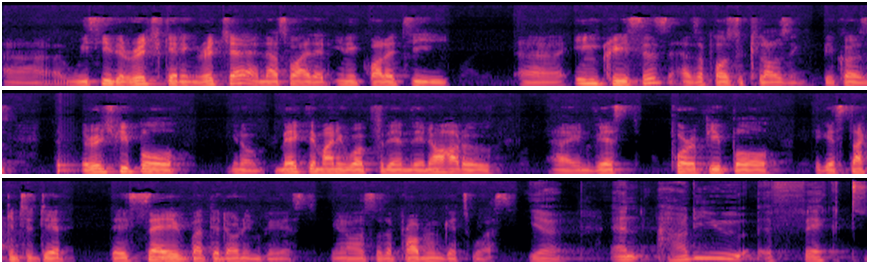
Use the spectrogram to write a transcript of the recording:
uh, we see the rich getting richer. And that's why that inequality uh, increases as opposed to closing because the rich people, you know, make their money work for them. They know how to uh, invest. Poorer people, they get stuck into debt they save but they don't invest you know so the problem gets worse yeah and how do you affect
